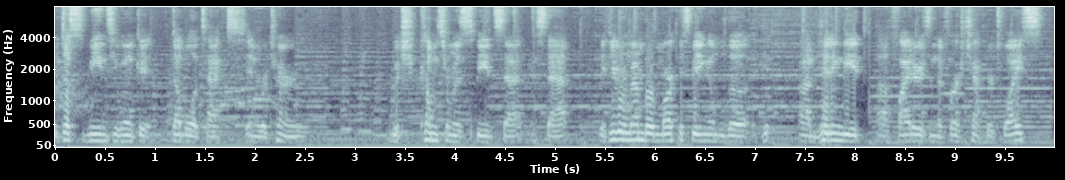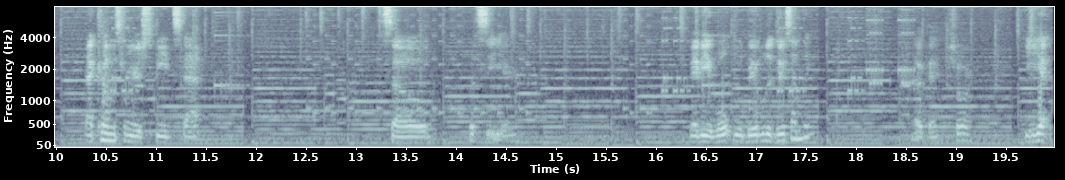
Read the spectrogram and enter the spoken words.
It just means he won't get double attacks in return, which comes from his speed stat. stat. If you remember Marcus being able to hit, um, hitting the uh, fighters in the first chapter twice, that comes from your speed stat. So, let's see here. Maybe Wolt will be able to do something? Okay, sure. Yeah,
